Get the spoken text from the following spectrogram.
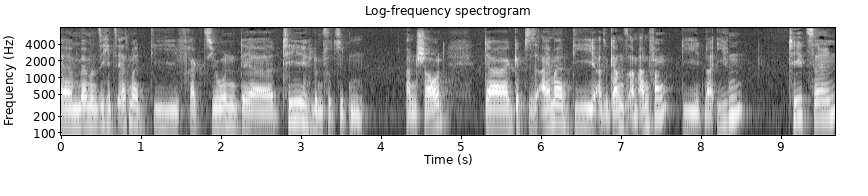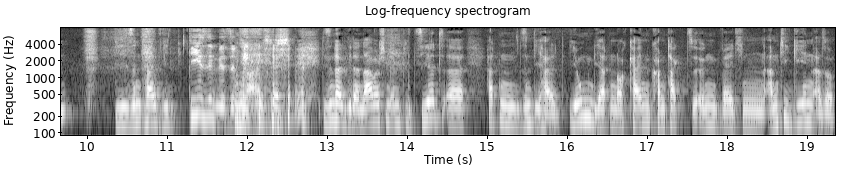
Ähm, wenn man sich jetzt erstmal die Fraktion der T-Lymphozyten anschaut, da gibt es einmal die, also ganz am Anfang, die naiven T-Zellen. Die sind halt wie Die sind mir sympathisch. die sind halt, wie der Name schon impliziert, äh, hatten, sind die halt jung, die hatten noch keinen Kontakt zu irgendwelchen Antigenen. Also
